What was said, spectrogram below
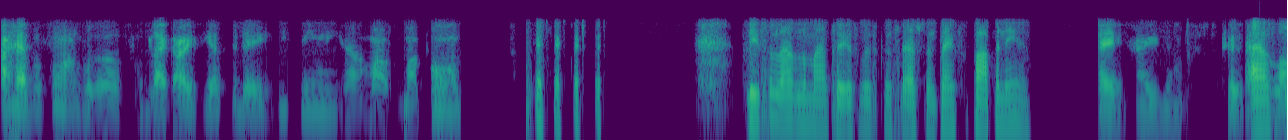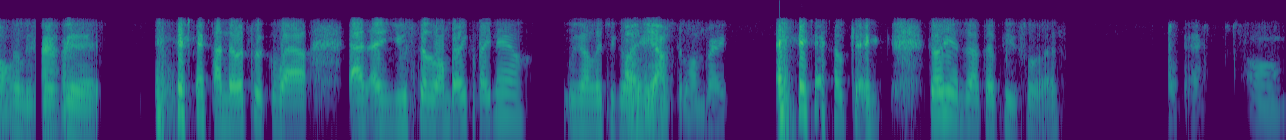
I had performed with uh Black Ice yesterday. He seen me uh, my my poem. Peace and love, Lamont. It's misconception. Thanks for popping in. Hey, how you doing? Took Absolutely. Good. I know it took a while. And, and you still on break right now? We're going to let you go Uh, ahead. yeah, I'm still on break. okay. Go ahead and drop that piece for us. Okay. Um,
